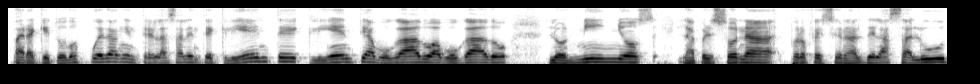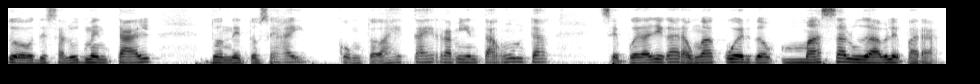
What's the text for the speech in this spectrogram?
para que todos puedan entrelazar entre cliente, cliente, abogado, abogado, los niños, la persona profesional de la salud o de salud mental, donde entonces hay con todas estas herramientas juntas se pueda llegar a un acuerdo más saludable para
